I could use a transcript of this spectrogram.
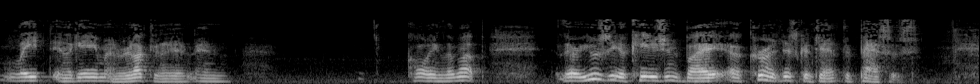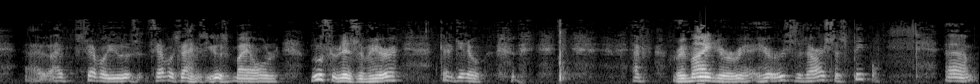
late in the game and reluctant in, in calling them up. They're usually occasioned by a current discontent that passes. I, have several used, several times used my own Lutheranism here. Got to get a, a reminder here that there are such people. Um,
